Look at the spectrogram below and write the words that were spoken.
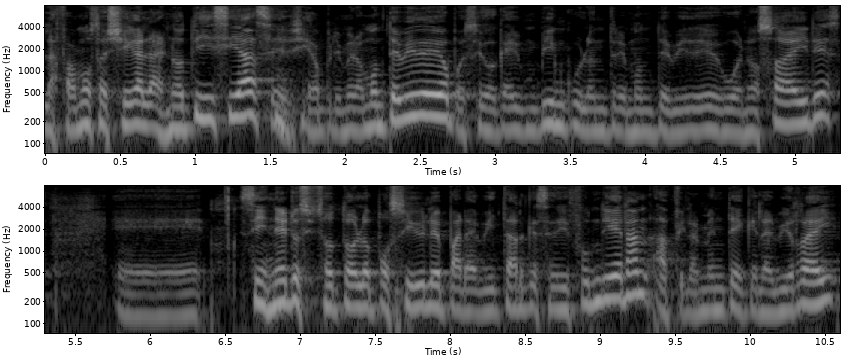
la famosa llega las noticias, eh, llegan primero a Montevideo, pues digo que hay un vínculo entre Montevideo y Buenos Aires. Eh, Cisneros hizo todo lo posible para evitar que se difundieran, a finalmente que era el virrey,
